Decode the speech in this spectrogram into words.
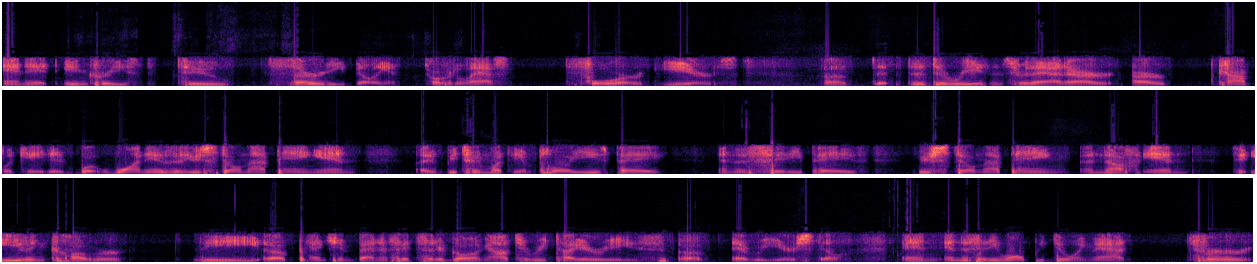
and it increased to thirty billion over the last four years. Uh, the, the, the reasons for that are are complicated. But one is that you're still not paying in uh, between what the employees pay and the city pays. You're still not paying enough in to even cover the uh, pension benefits that are going out to retirees uh, every year still, and and the city won't be doing that for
